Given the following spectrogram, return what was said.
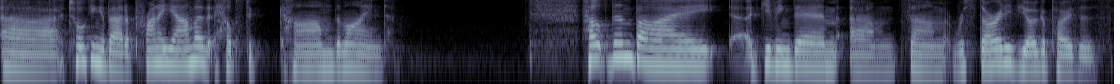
uh, talking about a pranayama that helps to calm the mind. Help them by uh, giving them um, some restorative yoga poses.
